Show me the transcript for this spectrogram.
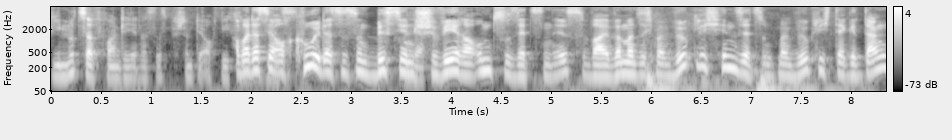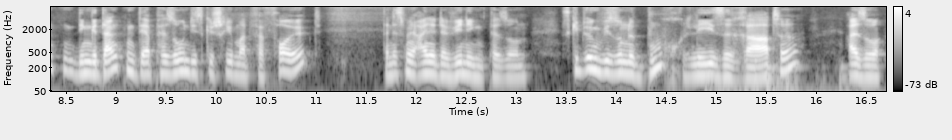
wie nutzerfreundlich etwas ist, bestimmt ja auch wie viel Aber das ist ja auch cool, dass es so ein bisschen Ja. schwerer umzusetzen ist, weil wenn man sich mal wirklich hinsetzt und man wirklich der Gedanken, den Gedanken der Person, die es geschrieben hat, verfolgt, dann ist man ja eine der wenigen Personen. Es gibt irgendwie so eine Buchleserate, also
